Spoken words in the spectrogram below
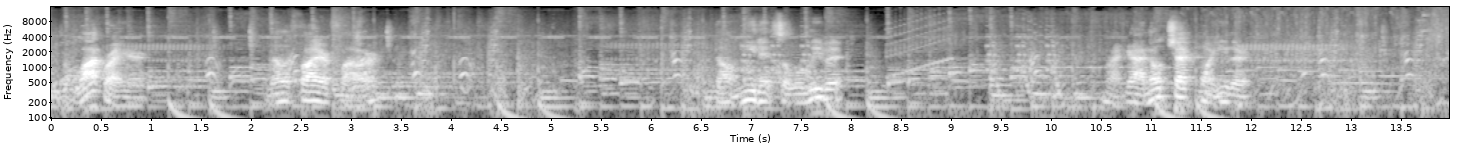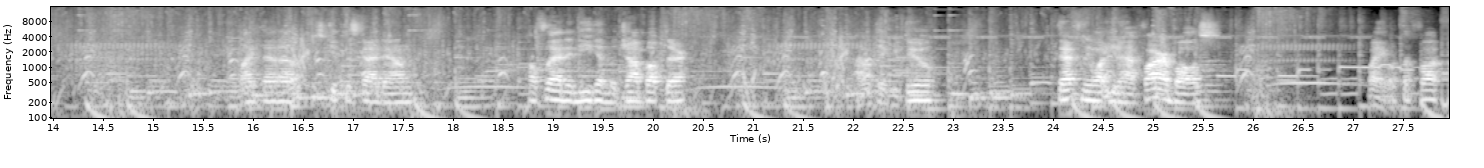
There's a block right here. Another fire flower. Don't need it, so we'll leave it. My god, no checkpoint either. Light that up. Just get this guy down. Hopefully I didn't need him to jump up there. I don't think we do. Definitely want you to have fireballs. Wait, what the fuck?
